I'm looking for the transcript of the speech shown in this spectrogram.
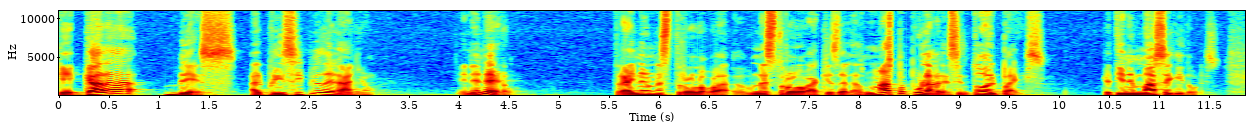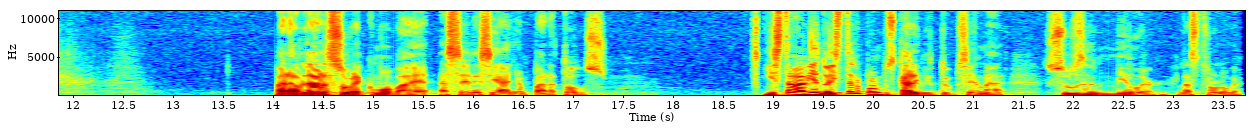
que cada vez al principio del año, en enero, traen una astróloga, una astróloga que es de las más populares en todo el país, que tiene más seguidores, para hablar sobre cómo va a ser ese año para todos. Y estaba viendo, ahí te lo pueden buscar en YouTube, se llama Susan Miller, la astróloga.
